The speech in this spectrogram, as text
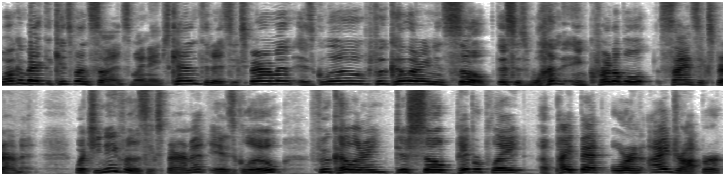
Welcome back to Kids Fun Science. My name's Ken. Today's experiment is glue, food coloring, and soap. This is one incredible science experiment. What you need for this experiment is glue, food coloring, dish soap, paper plate, a pipette, or an eyedropper.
